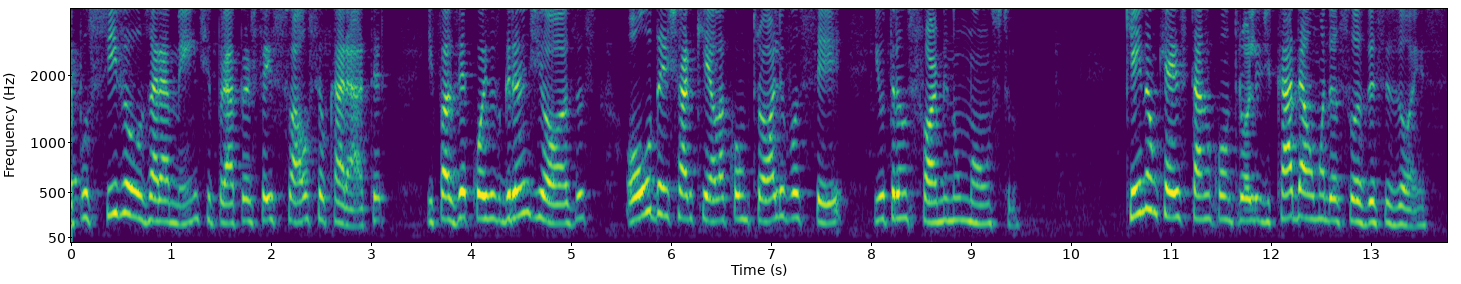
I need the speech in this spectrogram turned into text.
possível usar a mente para aperfeiçoar o seu caráter e fazer coisas grandiosas ou deixar que ela controle você e o transforme num monstro. Quem não quer estar no controle de cada uma das suas decisões?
